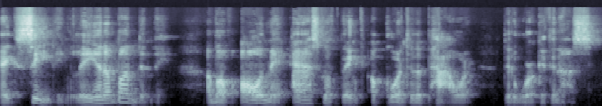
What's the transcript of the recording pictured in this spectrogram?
exceedingly and abundantly above all we may ask or think according to the power that worketh in us.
